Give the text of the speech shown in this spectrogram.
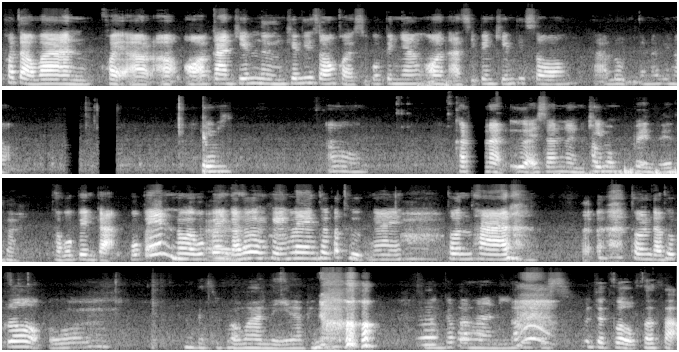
เขาจะว่าอันข่อยเอาเอาออกอาการเข้มหนึ่งเข้มที่สองข่อยสิบ่เป็นหยังอ่อนอาจสิเป็นเข้มที่สองถ้าลุ้นกันนะพี่น้องเข็มเอ้าขนาดเอื้อยซั่นนั่นทำเข็มบ่เป็นเด้จ้ะถ้าบ่เป็นกะบ่เป็นหน่วยบ่เป็นกะเธอแข็งแรงเธอก็ถึกไง ทนทาน ทนกับทุกโรคโอ้ย มันก็สิประมาณนี้นะพี่น้องมันก็ประมาณนี้มันจะโศกเสา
